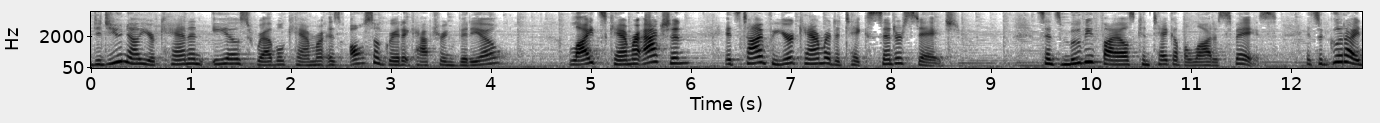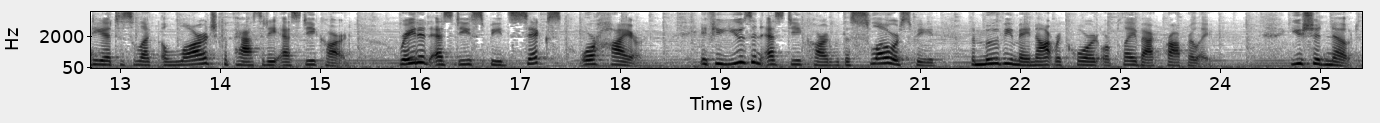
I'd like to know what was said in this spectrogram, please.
Did you know your Canon EOS Rebel camera is also great at capturing video? Lights, camera, action! It's time for your camera to take center stage. Since movie files can take up a lot of space, it's a good idea to select a large capacity SD card, rated SD speed 6 or higher. If you use an SD card with a slower speed, the movie may not record or playback properly. You should note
